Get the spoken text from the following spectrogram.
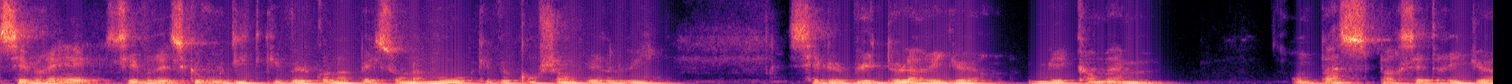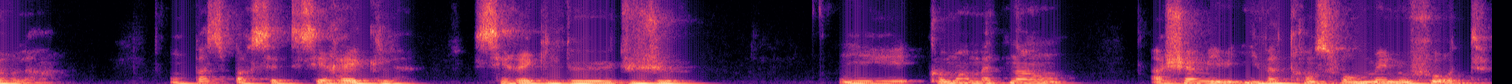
c'est vrai, c'est vrai ce que vous dites, qu'il veut qu'on appelle son amour, qu'il veut qu'on chante vers lui. C'est le but de la rigueur. Mais quand même, on passe par cette rigueur-là. On passe par ces règles, ces règles du jeu. Et comment maintenant Hachem, il, va transformer nos fautes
